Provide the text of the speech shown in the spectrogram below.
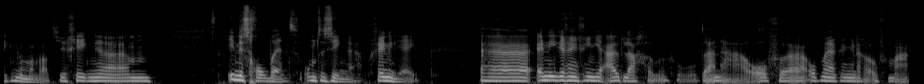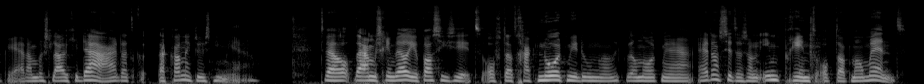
ik noem maar wat, je ging ehm, in de school bent om te zingen. Geen idee. Eh, en iedereen ging je uitlachen bijvoorbeeld daarna. Of opmerkingen daarover maken. Ja, dan besluit je daar, dat, dat kan ik dus niet meer. Terwijl daar misschien wel je passie zit. Of dat ga ik nooit meer doen, want ik wil nooit meer... Hè, dan zit er zo'n imprint op dat moment.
